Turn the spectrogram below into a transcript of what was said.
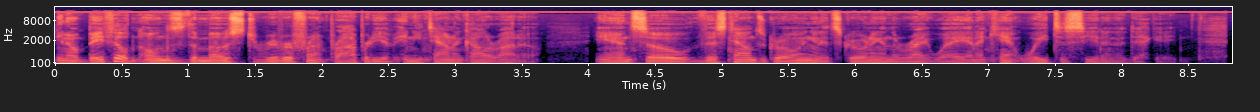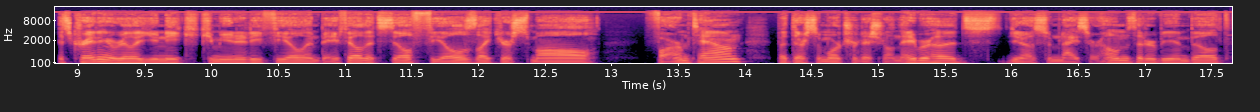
You know, Bayfield owns the most riverfront property of any town in Colorado. And so this town's growing and it's growing in the right way. And I can't wait to see it in a decade. It's creating a really unique community feel in Bayfield. It still feels like your small farm town, but there's some more traditional neighborhoods, you know, some nicer homes that are being built.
